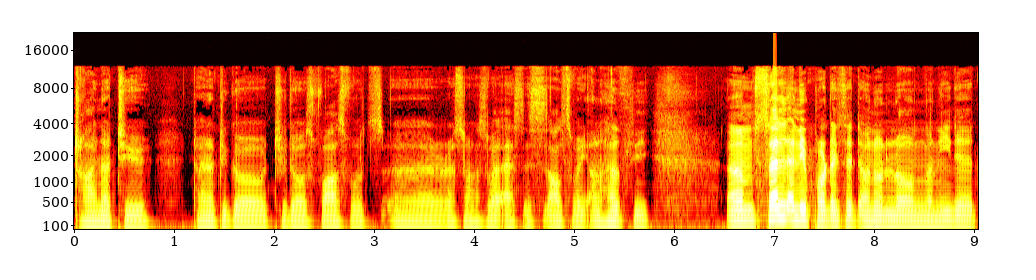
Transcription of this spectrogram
try not to Try not to go to those fast food uh, restaurants as well, as this is also very unhealthy. Um, sell any products that are no longer needed.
